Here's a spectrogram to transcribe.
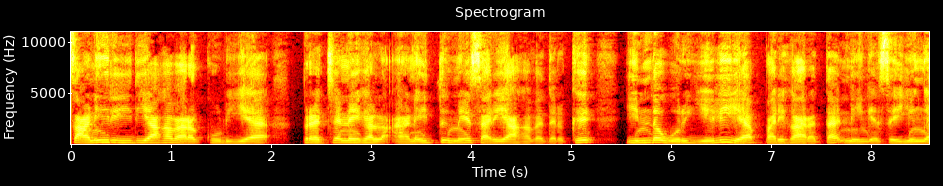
சனி ரீதியாக வரக்கூடிய பிரச்சனைகள் அனைத்துமே சரியாகுவதற்கு இந்த ஒரு எளிய பரிகாரத்தை நீங்கள் செய்யுங்க.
